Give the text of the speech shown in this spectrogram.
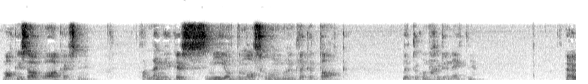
Maak nie saak waar ek is nie. Dan dink ek is nie heeltemal so onmoontlike taak om dit te kon gedoen het nie. Nou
